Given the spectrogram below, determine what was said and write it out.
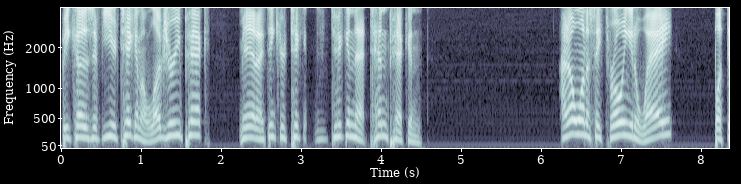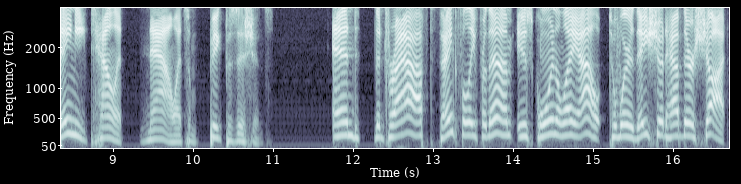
because if you're taking a luxury pick, man, I think you're taking taking that 10 pick and I don't want to say throwing it away, but they need talent now at some big positions. And the draft, thankfully for them, is going to lay out to where they should have their shot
